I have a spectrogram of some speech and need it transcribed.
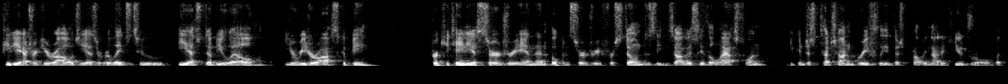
pediatric urology as it relates to ESWL, ureteroscopy, percutaneous surgery, and then open surgery for stone disease. Obviously, the last one you can just touch on briefly. There's probably not a huge role, but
